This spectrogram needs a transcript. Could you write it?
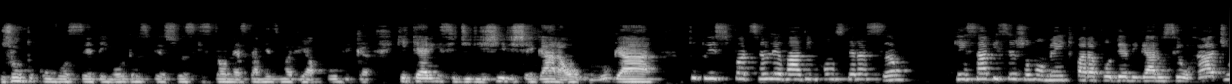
Junto com você tem outras pessoas que estão nesta mesma via pública que querem se dirigir e chegar a algum lugar. Tudo isso pode ser levado em consideração. Quem sabe seja o momento para poder ligar o seu rádio e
